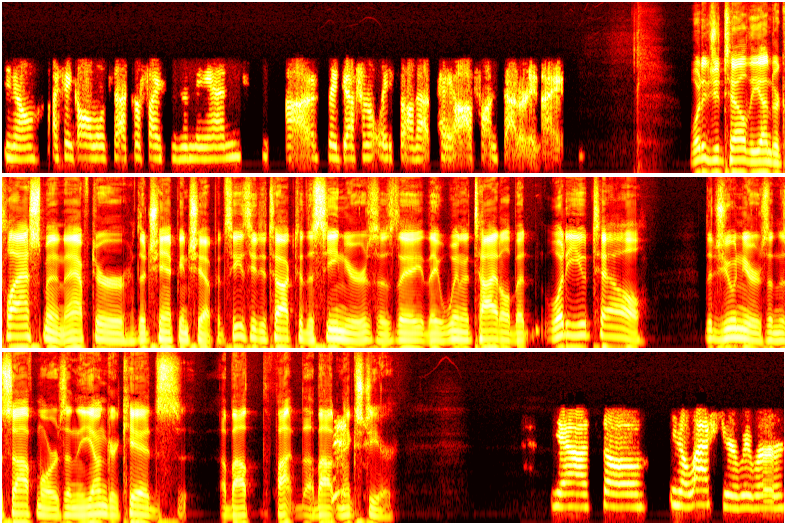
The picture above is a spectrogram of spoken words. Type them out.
you know, I think all those sacrifices in the end, uh, they definitely saw that pay off on Saturday night. What did you tell the underclassmen after the championship? It's easy to talk to the seniors as they, they win a title, but what do you tell the juniors and the sophomores and the younger kids about about next year? Yeah, so you know, last year we were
